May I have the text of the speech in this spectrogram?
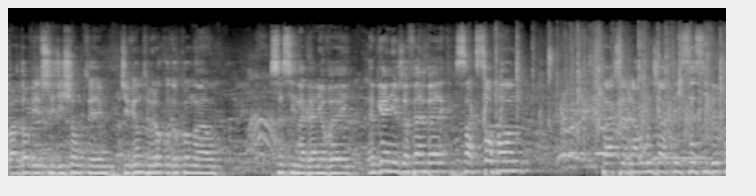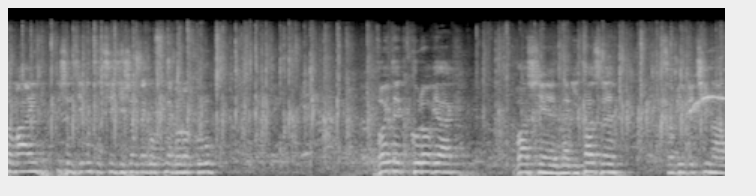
Bardowie w 1969 roku dokonał sesji nagraniowej. Eugeniusz Effenberg, saksofon. Także brał udział w tej sesji, był to maj 1968 roku Wojtek Kurowiak właśnie na gitarze sobie wycinał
